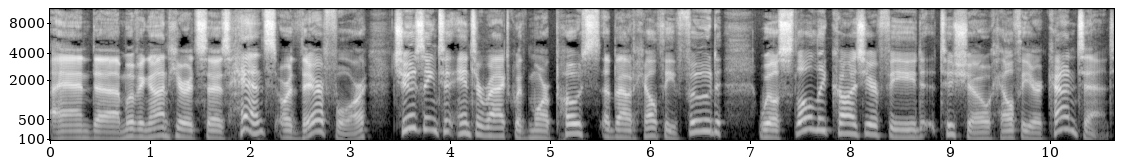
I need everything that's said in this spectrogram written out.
And uh, moving on here, it says, hence or therefore, choosing to interact with more posts about healthy food will slowly cause your feed to show healthier content.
